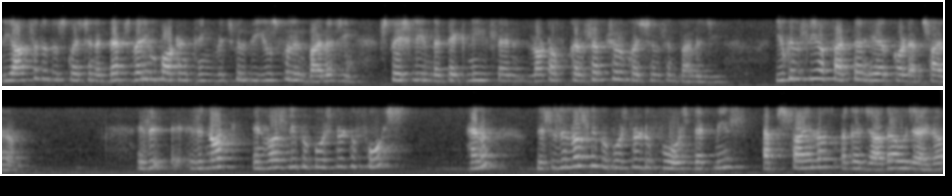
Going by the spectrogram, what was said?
The answer to this question and that's very important thing which will be useful in biology especially in the techniques and lot of conceptual questions in biology. You can see a factor here called epsilon. Is it is it not inversely proportional to force? ना this is inversely proportional to force. That means epsilon agar zyada ho jayega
